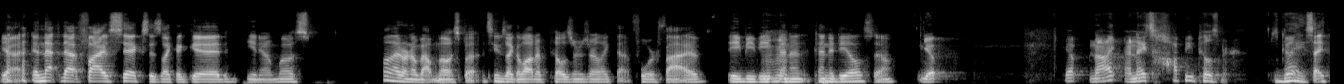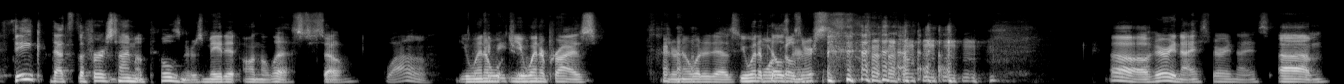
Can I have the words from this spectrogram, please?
Yeah. and that that five six is like a good, you know, most well, I don't know about most, but it seems like a lot of pilsners are like that four or five ABV Mhm. kind of kind of deal. So Yep. Yep. Not a nice hoppy Pilsner. Nice. I think that's the first time a pilsner's made it on the list. So Wow. you win a you win a prize. I don't know what it is. You win a pilsner. Pilsners. Oh, very nice, very nice. Um,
